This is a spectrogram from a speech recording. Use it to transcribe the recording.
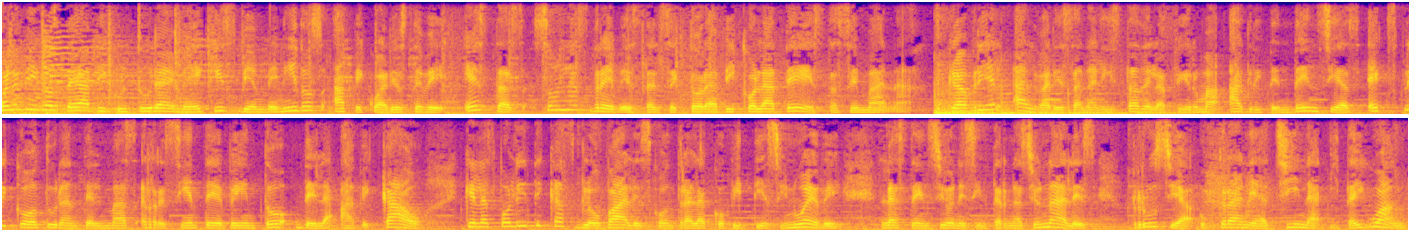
Hola amigos de Avicultura MX, bienvenidos a Pecuarios TV. Estas son las breves del sector avícola de esta semana. Gabriel Álvarez, analista de la firma Agritendencias, explicó durante el más reciente evento de la ABCAO que las políticas globales contra la COVID-19, las tensiones internacionales, Rusia, Ucrania, China y Taiwán,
